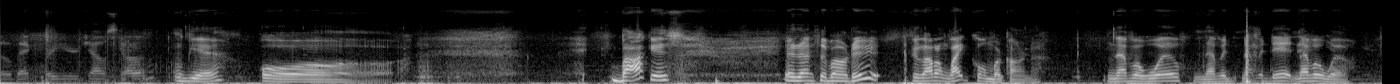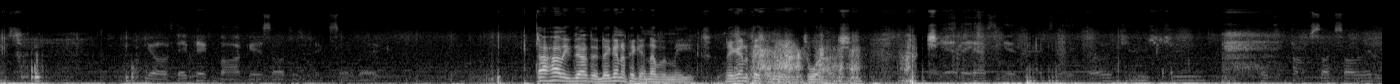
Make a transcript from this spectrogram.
Sobek for your jousting? Yeah. Or Bacchus. And that's about it. Because I don't like Kumbhakarna. Never will, never never did, never will. Yo, if they pick Bacchus, I'll just pick Sobek. I highly doubt that they're gonna pick another mage. They're gonna pick a mage, watch. Yeah, they have to get back to it, bro. Choo, choo, choo. Their top sucks already.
